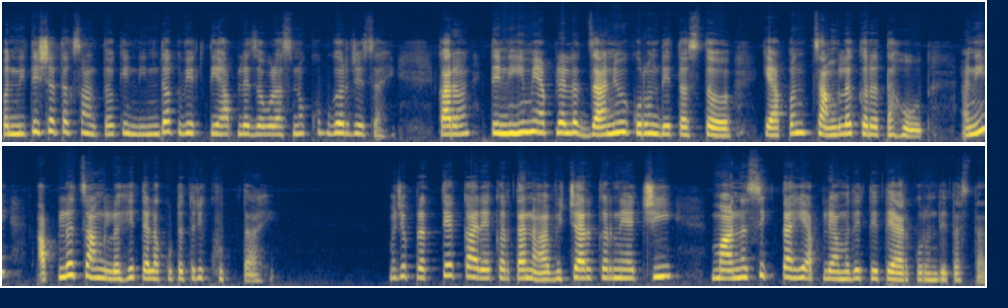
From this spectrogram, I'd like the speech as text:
पण नितीशतक सांगतं की निंदक व्यक्ती आपल्या जवळ असणं खूप गरजेचं आहे. कारण ते नेहमी आपल्याला जाणीव करून देत असतं की आपण चांगलं करत आहोत आणि आपलं चांगलं हे त्याला कुठंतरी खुपतं आहे. म्हणजे प्रत्येक कार्य करताना विचार करण्याची मानसिकता ही आपल्यामध्ये ते तयार करून देत असतात.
